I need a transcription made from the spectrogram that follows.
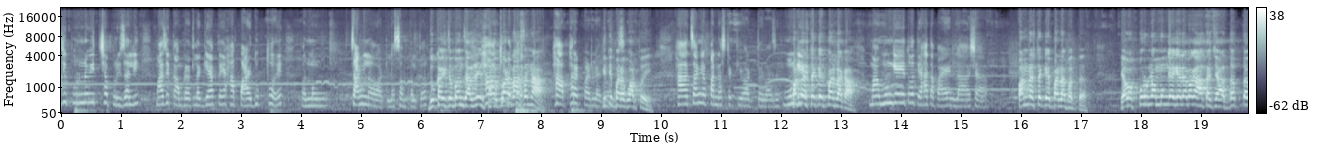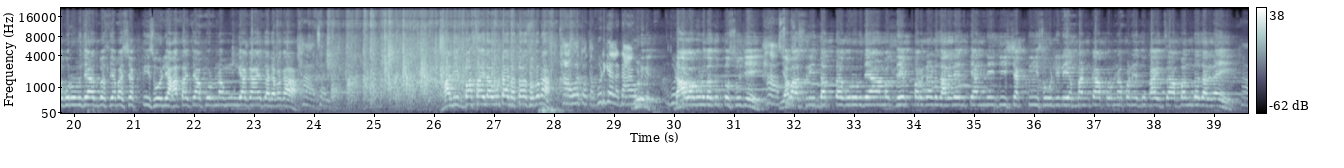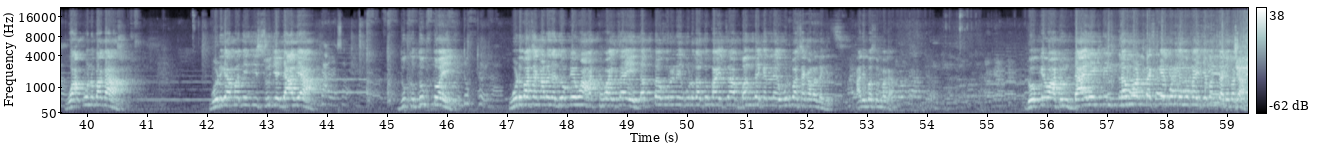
माझी पूर्ण इच्छा पुरी झाली. माझ्या कमरातला गॅप आहे हा पाय दुखतोय पण मग चांगलं वाटलं संपर्क. दुखायचं बंद झालं नाही हा, फरक थोडं वाटला असेल ना? हा फरक पडला किती फरक वाटतोय? हा चांगला पन्नास टक्के वाटतोय माझं. मुंगे पन्नास टक्केच पडला का? मा मुंगे येत होते हातापायांना अशा. पन्नास टक्के पडला फक्त. जेव्हा पूर्ण मुंग्या गेल्या बघा हाताच्या. दत्त गुरु हृदयात बसल्या बा शक्ती सोडली. हाताच्या पूर्ण मुंग्या गायब झाल्या बघा. हा चालेल. खाली बसायला उठायला त्रास होतो ना? हा होत गुडघ्याला डाळ गुडघे. डावा गुडघा दुखतो सुजे. हा, सुजे. जेव्हा श्री दत्त गुरु हृदयामध्ये प्रगट झालेले त्यांनी जी शक्ती सोडलेली आहे, मणका पूर्णपणे दुखायचा बंद झालेला आहे. वाकून बघा. गुडघ्यामध्ये जी सुजे डाव्या. दुख दुखतोय. दुखतोय हा. उडबाच्या काढायचा डोके आठवायचा आहे. दत्त गुरुने गुडघा दुखायचा बंद केलेला आहे. उडबाच्या काढा लगेच. खाली बसून बघा. डोके वाटून डायरेक्टली नव्वद टक्के गुडघे दुखायचे बंद झाले. बघा.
